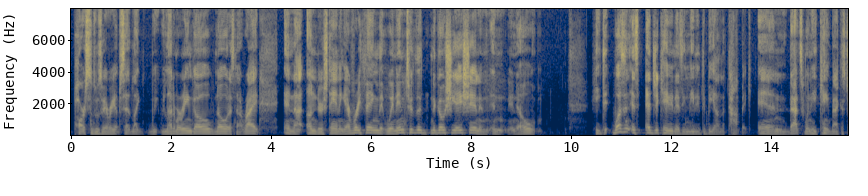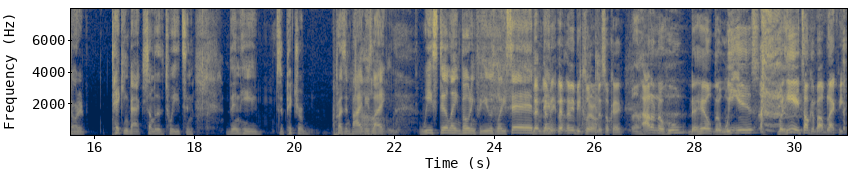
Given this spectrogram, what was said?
Parsons was very upset, like we, we let a Marine go. No, that's not right, and not understanding everything that went into the negotiation, and and you know he di- wasn't as educated as he needed to be on the topic. And that's when he came back and started taking back some of the tweets. And then he, it's a picture of President Biden. He's oh, like, we still ain't voting for you, is what he said. let, let then- me let, let me be clear on this, okay? I don't know who the hell the we is, but he ain't talking about black people.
